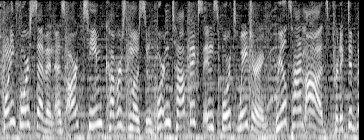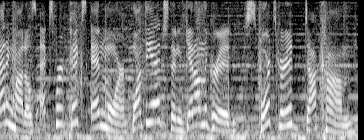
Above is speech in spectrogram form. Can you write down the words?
24 7 as our team covers the most important topics in sports wagering real time odds, predictive betting models, expert picks, and more. Want the edge? Then get on the grid. SportsGrid.com.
